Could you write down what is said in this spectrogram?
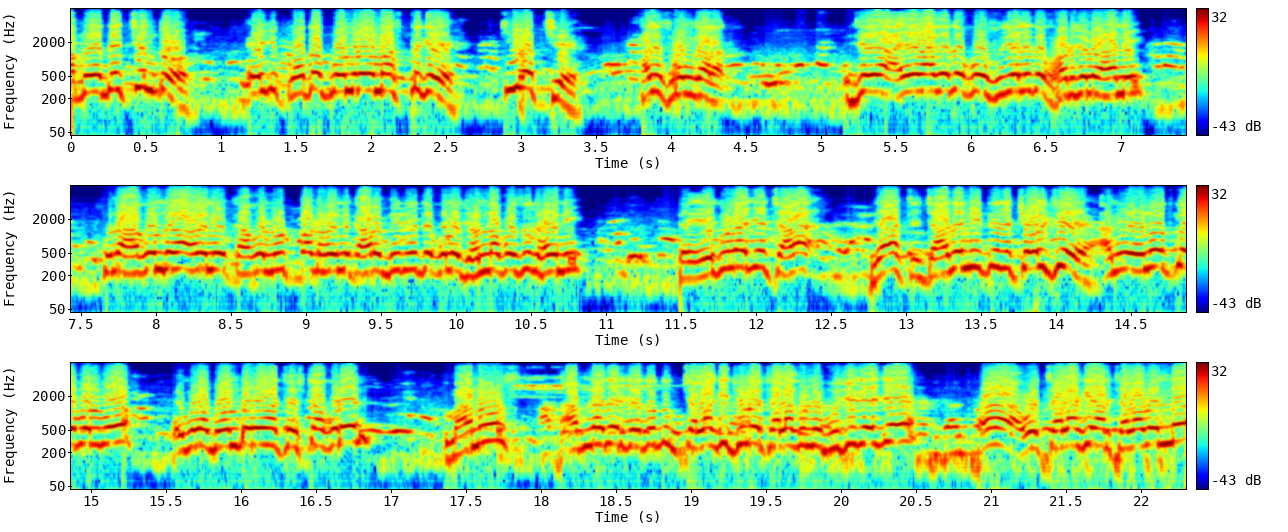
আপনারা দেখছেন তো? এই যে কত পনেরো মাস থেকে কি হচ্ছে? খালি সংঘাত। যে এর আগে তো কোনো সুজালিতে ঘর জল হয়নি, কোনো আগুন দেওয়া হয়নি কারও লুটপাট হয়নি, কারও বিরুদ্ধে কোনো ঝর্ণা প্রস্তুত হয়নি। তো এগুলা যে চারা যারা চাঁদের নীতিতে চলছে, আমি অনুরোধ করে বলব, এগুলো বন্ধ করার চেষ্টা করেন। মানুষ আপনাদের যতটুকু চালাকি ছিল, চালাকুলি বুঝে গেছে। হ্যাঁ ওই চালাকি আর চালাবেন না।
